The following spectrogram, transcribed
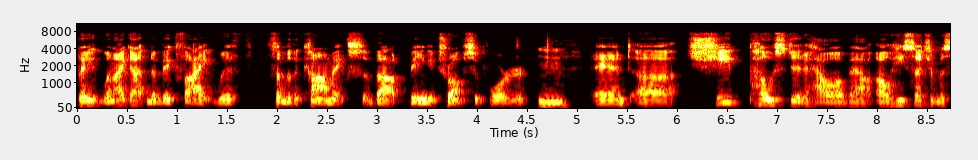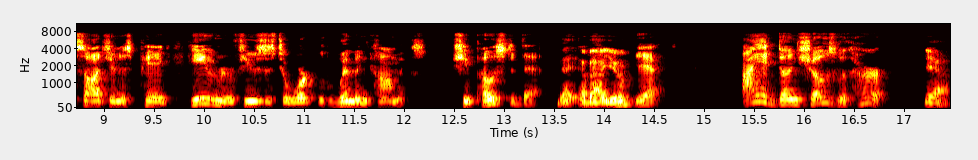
when I got in a big fight with some of the comics about being a Trump supporter, Mhm. and uh, she posted how about oh he's such a misogynist pig. He even refuses to work with women comics. She posted that. That- about you. Yeah. I had done shows with her. Yeah,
